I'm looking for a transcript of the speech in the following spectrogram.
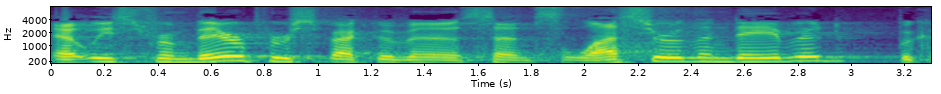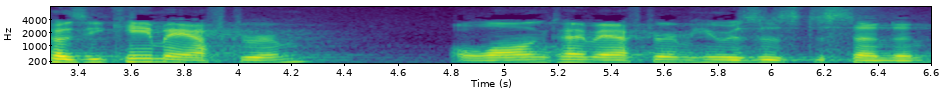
at least from their perspective, in a sense, lesser than David because he came after him. A long time after him, he was his descendant.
